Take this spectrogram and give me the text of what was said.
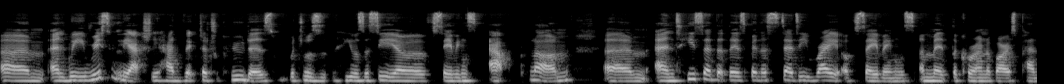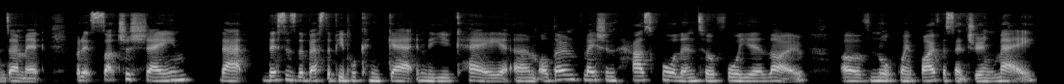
Um, and we recently actually had Victor Trokoudes, which was, he was the CEO of savings app Plum. Um, and he said that there's been a steady rate of savings amid the coronavirus pandemic. But it's such a shame that this is the best that people can get in the UK. Um, although inflation has fallen to a four year low of 0.5% during May,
